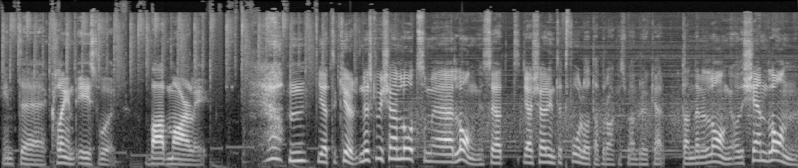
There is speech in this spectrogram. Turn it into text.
Inte Clint Eastwood, Bob Marley. Mm, jättekul. Nu ska vi köra en låt som är lång så att jag kör inte två låtar på raken som jag brukar. Utan den är lång och Chen Lon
